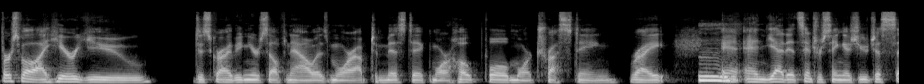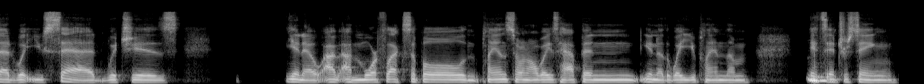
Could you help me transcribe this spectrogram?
first of all i hear you describing yourself now as more optimistic, more hopeful, more trusting, right? Mm. And, and, yet it's interesting, as you just said what you said, which is, you know, I'm, I'm, more flexible and plans don't always happen, you know, the way you plan them. Mm. It's interesting.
